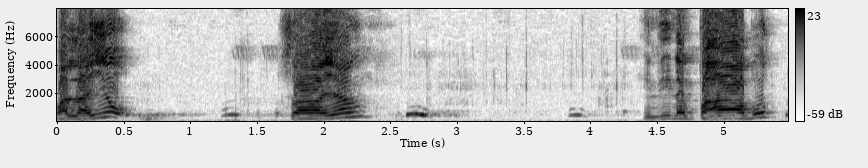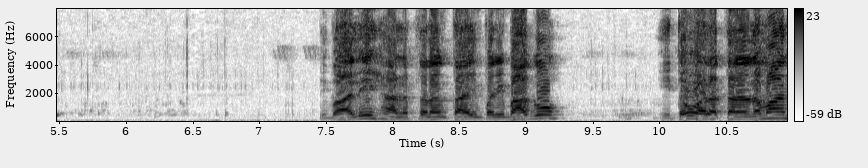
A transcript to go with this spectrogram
Palayo. Sayang. Hindi nagpaabot. Di bali, hanap na lang tayong panibago. Ito, wala na naman.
